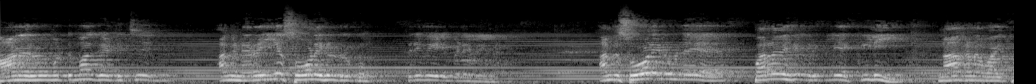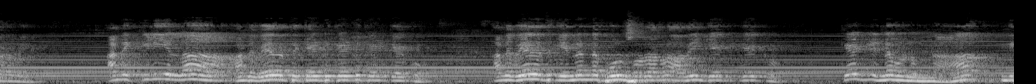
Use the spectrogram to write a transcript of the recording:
மாணவர்கள் மட்டுமா கேட்டுச்சு? அங்கே நிறைய சோலைகள் இருக்கும் திருவேலிமலையில அந்த சோலையில் பறவைகள் இருக்கு இல்லையா? கிளி நாகனவாய் பறவைகள் அந்த கிளியெல்லாம் அந்த வேதத்தை கேட்டு கேட்டு கேட்டு கேட்கும். அந்த வேதத்துக்கு என்னென்ன பொருள் சொல்கிறாங்களோ அதையும் கேட்க கேட்கும். கேட்டு என்ன பண்ணும்னா இந்த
